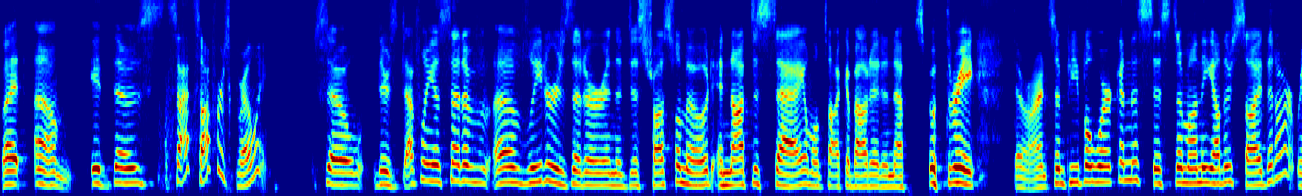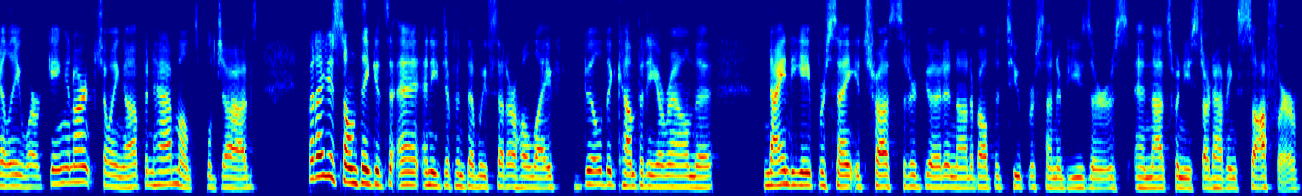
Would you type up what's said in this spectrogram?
But um, it those that software is growing so there's definitely a set of, of leaders that are in the distrustful mode. And not to say and we'll talk about it in episode three there aren't some people working the system on the other side that aren't really working and aren't showing up and have multiple jobs. But i just don't think it's any different than we've said our whole life. Build a company around the 98% you trust that are good and not about the 2% abusers. And that's when you start having software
